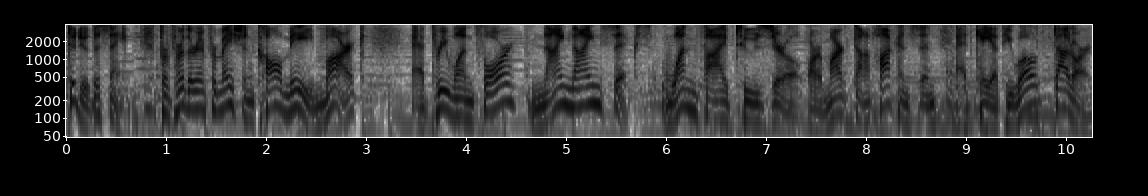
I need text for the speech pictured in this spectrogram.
to do the same. For further information, call me, Mark, at 314 996 1520 or mark.hawkinson at kfuo.org.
